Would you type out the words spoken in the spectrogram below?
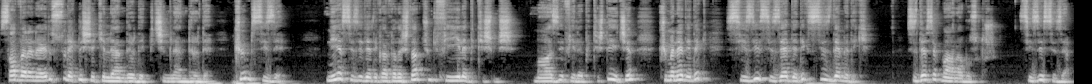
Sabvere neydi? Sürekli şekillendirdi, biçimlendirdi. Küm sizi. Niye sizi dedik arkadaşlar? Çünkü fiile bitişmiş. Mazi fiile bitiştiği için küme ne dedik? Sizi size dedik, siz demedik. Siz dersek mana bozulur. Sizi size.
